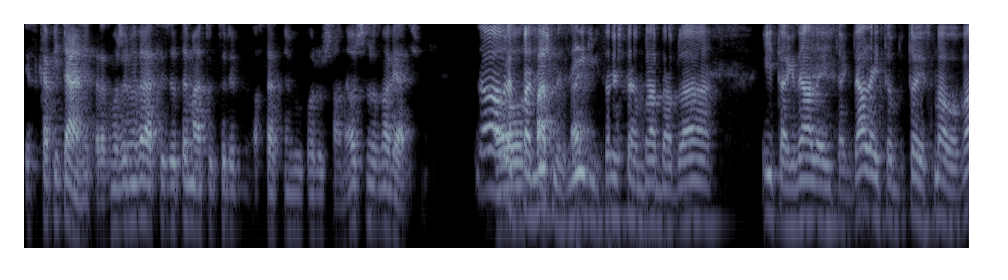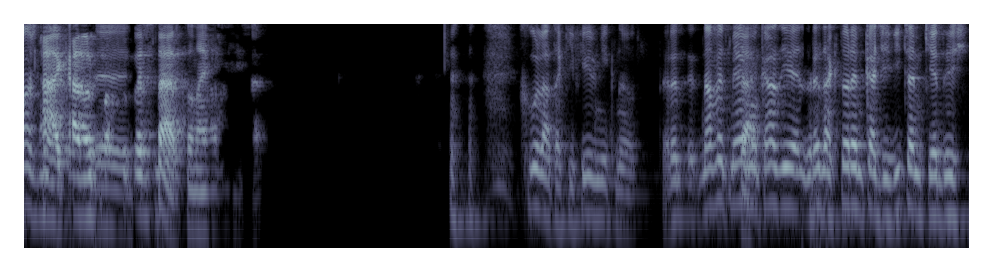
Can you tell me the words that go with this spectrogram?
jest kapitalnie teraz. Możemy wracać do tematu, który ostatnio był poruszony. O czym rozmawialiśmy? dobra, O spadliśmy spadku, z tak? ligi, coś tam, bla, bla, bla i tak dalej, i tak dalej. To, to jest mało ważne. A, i Karol po E, Superstar, co najważniejsze. Hula taki filmik, no. Nawet miałem Tak. okazję z redaktorem Kadziewiczem kiedyś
